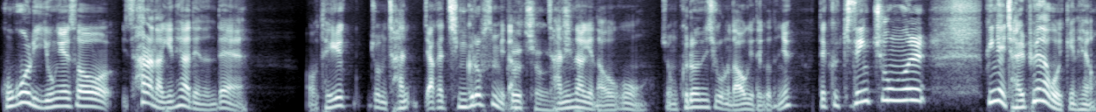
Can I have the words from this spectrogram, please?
그걸 이용해서 살아나긴 해야 되는데 어, 되게 좀 잔, 약간 징그럽습니다. 그렇죠, 그렇죠. 잔인하게 나오고 좀 그런 식으로 나오게 되거든요. 근데 그 기생충을 굉장히 잘 표현하고 있긴 해요.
